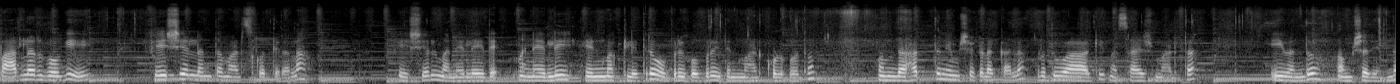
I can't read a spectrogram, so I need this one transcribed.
ಪಾರ್ಲರ್ಗೆ ಹೋಗಿ ಫೇಶಿಯಲ್ ಅಂತ ಮಾಡಿಸ್ಕೋತೀರಲ್ಲ? ಫೇಶಿಯಲ್ ಮನೆಯಲ್ಲೇ ಇದೆ. ಮನೆಯಲ್ಲಿ ಹೆಣ್ಮಕ್ಳಿದ್ರೆ ಒಬ್ರಿಗೊಬ್ರು ಇದನ್ನು ಮಾಡ್ಕೊಳ್ಬೋದು. ಒಂದು ಹತ್ತು ನಿಮಿಷಗಳ ಕಾಲ ಮೃದುವಾಗಿ ಮಸಾಜ್ ಮಾಡ್ತಾ ಈ ಒಂದು ಅಂಶದಿಂದ.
